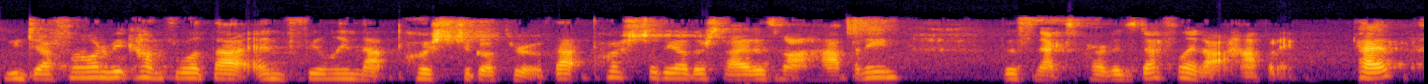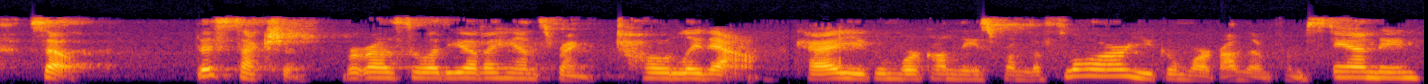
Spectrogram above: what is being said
You definitely want to be comfortable with that and feeling that push to go through. If that push to the other side is not happening, this next part is definitely not happening. Okay, so this section, regardless of whether you have a handspring, totally down. Okay, you can work on these from the floor, you can work on them from standing.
